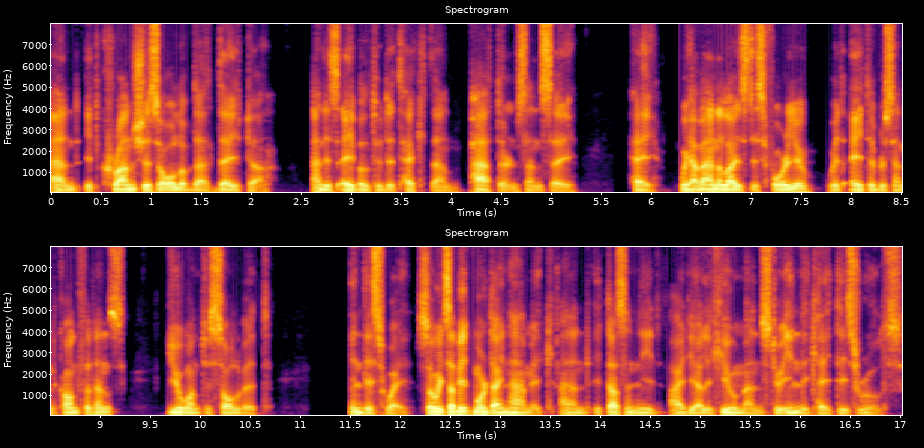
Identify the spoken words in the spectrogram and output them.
And it crunches all of that data and is able to detect then patterns and say, hey, we have analyzed this for you with 80% confidence you want to solve it in this way. So it's a bit more dynamic and it doesn't need ideally humans to indicate these rules.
